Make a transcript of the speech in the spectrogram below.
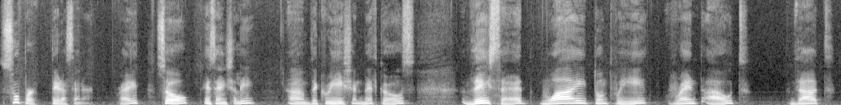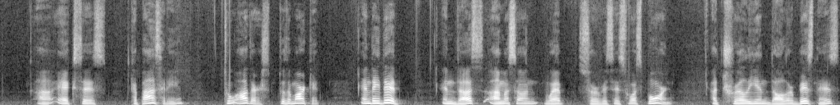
super data center, right? So essentially, um, the creation myth goes, they said, why don't we rent out that uh, excess capacity to others, to the market? And they did. And thus, Amazon Web Services was born. A trillion dollar business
